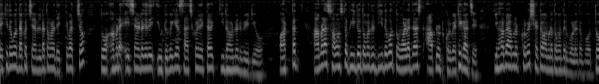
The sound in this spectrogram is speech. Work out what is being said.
দেখিয়ে দেবো। দেখো চ্যানেলটা তোমরা দেখতে পাচ্ছ। তো আমরা এই চ্যানেলটা যদি ইউটিউবে গিয়ে সার্চ করে দেখতে হবে কী ধরনের ভিডিও অর্থাৎ আমরা সমস্ত ভিডিও তোমাদের দিয়ে দেবো, তোমরা জাস্ট আপলোড করবে, ঠিক আছে? কীভাবে আপলোড করবে সেটাও আমরা তোমাদের বলে দেবো। তো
